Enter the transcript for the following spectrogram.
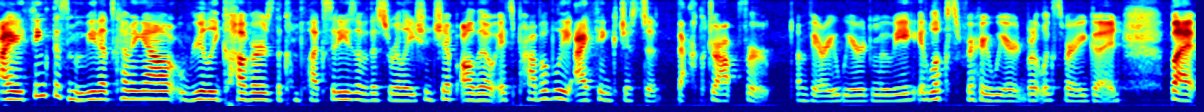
I think this movie that's coming out really covers the complexities of this relationship, although it's probably, I think, just a backdrop for a very weird movie. It looks very weird, but it looks very good. But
